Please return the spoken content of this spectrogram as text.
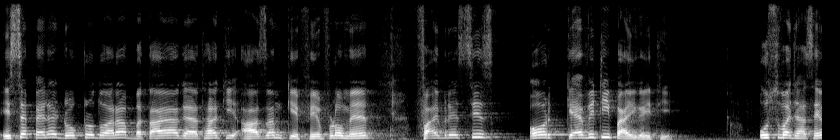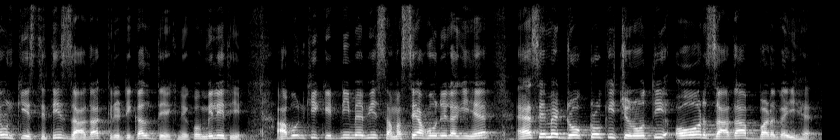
इससे पहले डॉक्टरों द्वारा बताया गया था कि आज़म के फेफड़ों में फाइब्रेसिस और कैविटी पाई गई थी। उस वजह से उनकी स्थिति ज़्यादा क्रिटिकल देखने को मिली थी। अब उनकी किडनी में भी समस्या होने लगी है। ऐसे में डॉक्टरों की चुनौती और ज़्यादा बढ़ गई है।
